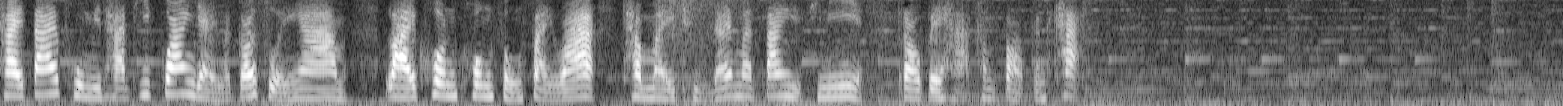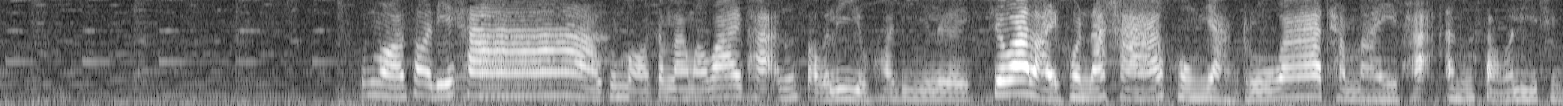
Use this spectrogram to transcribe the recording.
ภายใต้ภูมิทัศน์ที่กว้างใหญ่และก็สวยงาม หลายคนคงสงสัยว่าทำไมถึงได้มาตั้งอยู่ที่นี่ เราไปหาคำตอบกันค่ะ คุณหมอสวัสดีค่ะ คุณหมอกำลังมาไหว้พระอนุสาวรีย์อยู่พอดีเลย เชื่อว่าหลายคนนะคะ คงอยากรู้ว่าทำไมพระอนุสาวรีย์ถึง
